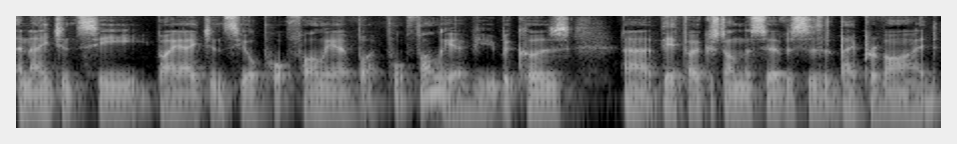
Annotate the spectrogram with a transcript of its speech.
an agency by agency or portfolio by portfolio view because uh, they're focused on the services that they provide,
